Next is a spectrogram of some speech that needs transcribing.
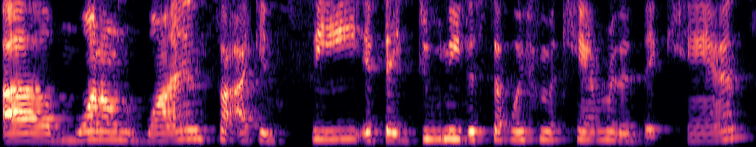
um, one-on-one so I can see if they do need to step away from the camera, then they can.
